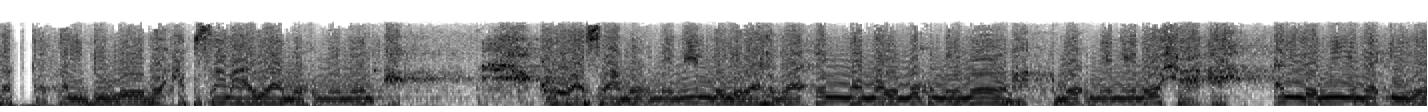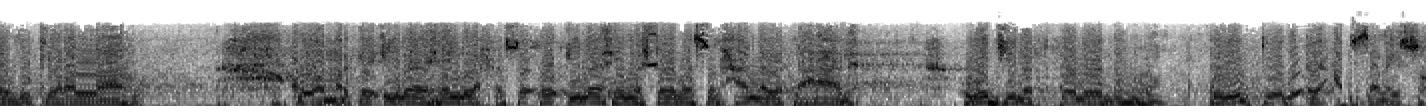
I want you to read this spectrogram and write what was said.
Dadka qalbigoodu cabsanayaa mu'miniin ah kuwaasaa mu'miniin la yidhaahdaa inama almu'minuuna mu'miniin waxaa ah aladiina idaa dukira allaahu kuwa marka ilaahay la xuso oo ilaahay la sheego subxaana wa tacaala wajilat quluubuhum quluubtoodu ay cabsanayso.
